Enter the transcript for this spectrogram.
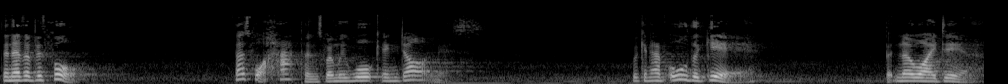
than ever before. That's what happens when we walk in darkness. We can have all the gear, but no idea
